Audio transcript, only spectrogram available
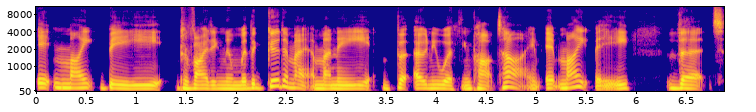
It might be providing them with a good amount of money, but only working part time. It might be that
